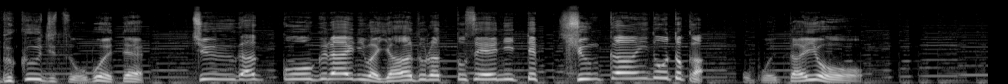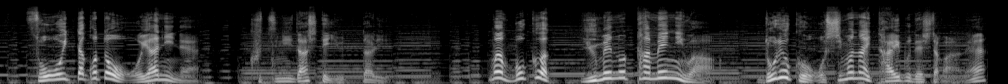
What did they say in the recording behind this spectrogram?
武空術を覚えて中学校ぐらいにはヤードラット星に行って瞬間移動とか覚えたいよ。そういったことを親にね口に出して言ったり。まあ僕は夢のためには努力を惜しまないタイプでしたからね。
